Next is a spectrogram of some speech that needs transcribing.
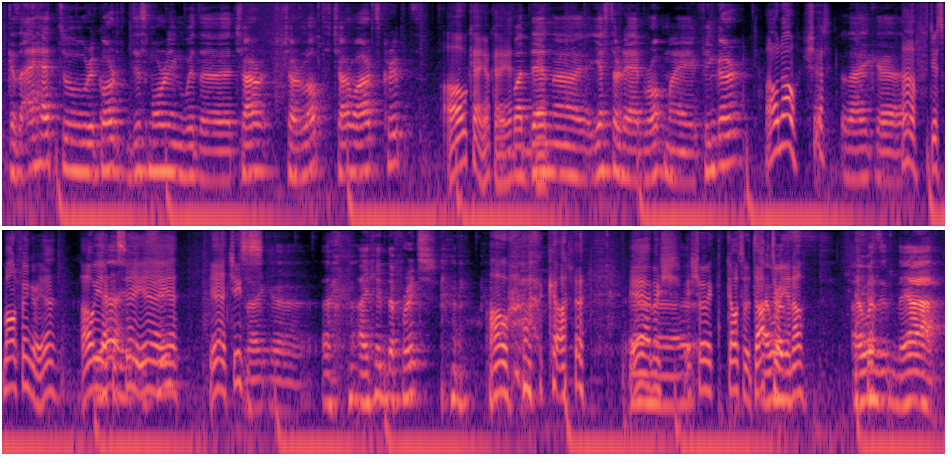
because uh, I had to record this morning with uh, Char Charlotte Charward script. Oh, okay, okay. Yeah. But then yeah. uh, yesterday I broke my finger. Oh no, shit. Like. Uh, oh, your small finger, yeah. Oh yeah, yeah I can see. Yeah, see? yeah, yeah. Jesus. Like uh, I hit the fridge. oh God. Yeah, and, make, uh, make, sure you go to the doctor. Was, you know. I was in, yeah.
